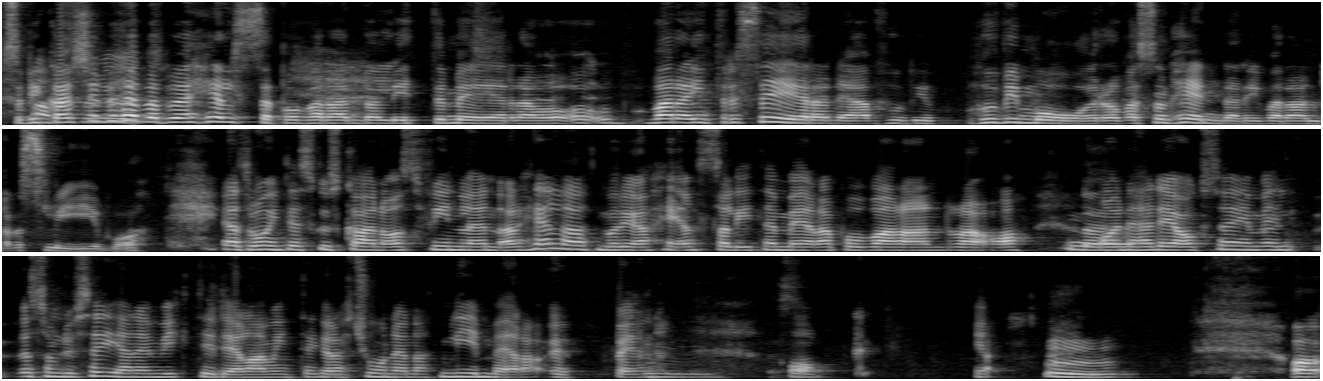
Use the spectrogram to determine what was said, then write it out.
Så vi kanske Absolut. behöver börja hälsa på varandra lite mera och, och vara intresserade av hur vi, hur vi mår och vad som händer i varandras liv. Och, Jag tror inte det skulle skada oss finländare heller att börja hälsa lite mera på varandra och, Nej. och det här är också en, som du säger en viktig del av integrationen att bli mera öppen. Och ja. Mm. Och,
